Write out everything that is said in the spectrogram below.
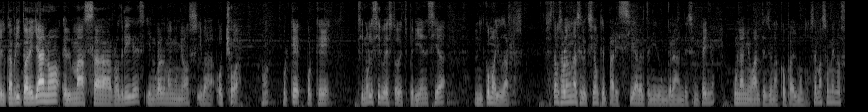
El Cabrito Arellano, el Maza Rodríguez y en lugar de Moy Muñoz iba Ochoa. ¿Por qué? Porque si no les sirve esto de experiencia, ni cómo ayudarlos. Estamos hablando de una selección que parecía haber tenido un gran desempeño un año antes de una Copa del Mundo. O sea, más o menos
